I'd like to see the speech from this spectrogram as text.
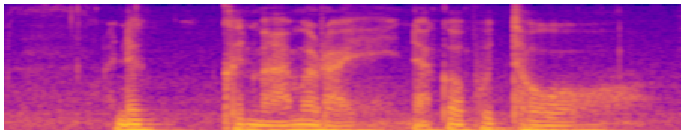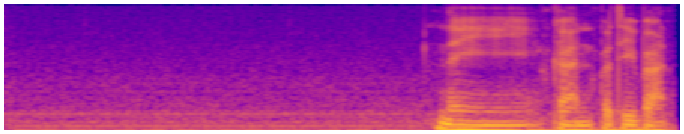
ๆ นึกขึ้นมาเมื่อไหร่นะก็พุทโธ ในการปฏิบัติ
